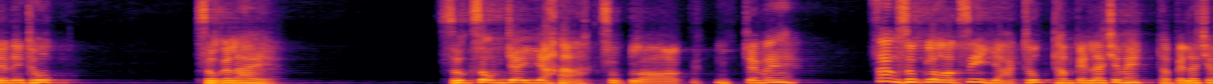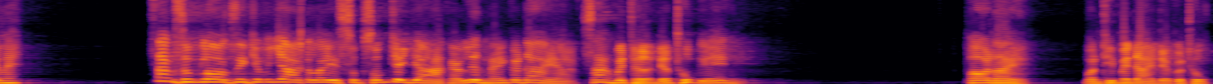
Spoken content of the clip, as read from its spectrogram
จะได้ทุกข์สุขอะไร สุขสมใจอยากสุขหลอกใช่ไหมสร้างสุขหลอกสิอยากทุกข์ทำเป็นแล้วใช่ไหมทำเป็นแล้วใช่ไหมสร้างสุขหลอกสิจะไปยากอะไรสุขสมใจอยากอะเรื่องไหนก็ได้อะสร้างไปเถอะเดี๋ยวทุกข์เองเพราะอะไรวันที่ไม่ได้เดี๋ยวก็ทุกข์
